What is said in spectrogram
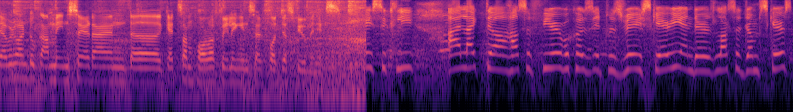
everyone to come inside and uh, get some horror feeling inside for just few minutes. Basically, I liked the House of Fear because it was very scary and there's lots of jump scares.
